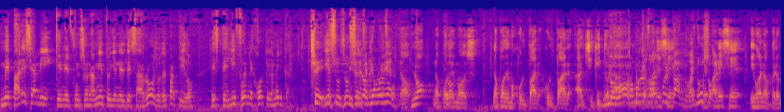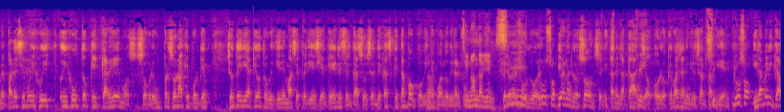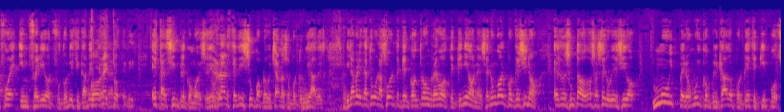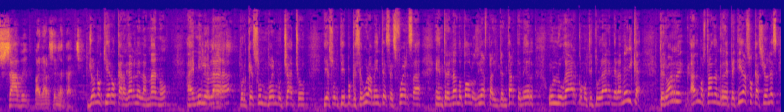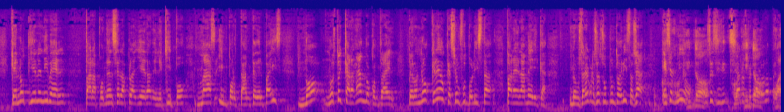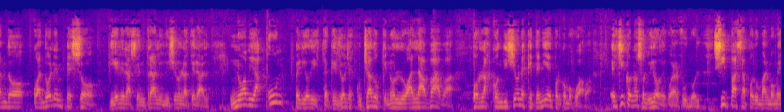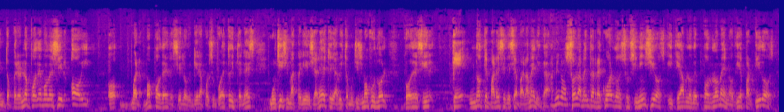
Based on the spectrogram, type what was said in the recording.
Me parece a mí que en el funcionamiento y en el desarrollo del partido, Estelí fue mejor que el América. Sí, y eso yo y sí se lo defendió muy bien. No, No, no yo- podemos no podemos culpar culpar al chiquito. No. ¿cómo que no? parece- culpando, ¿eh? Me parece, y bueno, pero me parece muy injusto, injusto que carguemos sobre un personaje porque yo te diría que otro que tiene más experiencia que él es el caso de Sendejas, que tampoco viene cuando viene al fútbol. Si no anda bien. Pero en el Sí, fútbol Ruso, pierden pero- los 11 que están en la cancha Sí. o los que vayan a ingresar también. Ruso. Y la América fue inferior futbolísticamente Correcto. Estelí. Es tan simple como eso. Y el Real Estelí supo aprovechar las oportunidades. Y la América tuvo la suerte que encontró un rebote, Quiñones, en un gol, porque si no, el resultado 2 a 0 hubiese sido muy, pero muy complicado porque este equipo sabe pararse en la cancha. Yo no quiero cargarle la mano a Emilio. Lara porque es un buen muchacho y es un tipo que seguramente se esfuerza entrenando todos los días para intentar tener un lugar como titular en el América, pero ha, re- ha demostrado en repetidas ocasiones que no tiene nivel para ponerse la playera del equipo más importante del país. No, no estoy cargando contra él, pero no creo que sea un futbolista para el América. Me gustaría conocer su punto de vista, o sea, es el mío. No sé si sea Jorgito, respetable o no, pero... cuando, cuando él empezó y él era central y lo hicieron lateral, no había un periodista que yo haya escuchado que no lo alababa por las condiciones que tenía y por cómo jugaba. El chico no se olvidó de jugar al fútbol. Sí pasa por un mal momento, pero no podemos decir hoy o, bueno, vos podés decir lo que quieras, por supuesto, y tenés muchísima experiencia en esto y has visto muchísimo fútbol, podés decir que no te parece que sea para América. A mí no. Solamente recuerdo en sus inicios, y te hablo de por lo menos 10 partidos,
